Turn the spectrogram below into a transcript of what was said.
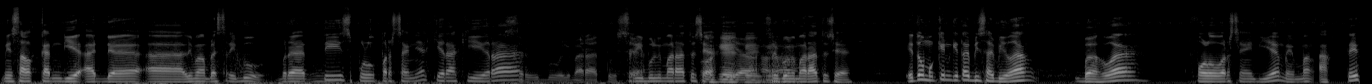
misalkan dia ada eh, 15.000 berarti 10 persennya kira-kira 1500 ya. 1.500 ya Oke, Iya, oke, oke. 1.500 ya itu mungkin kita bisa bilang bahwa followersnya dia memang aktif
